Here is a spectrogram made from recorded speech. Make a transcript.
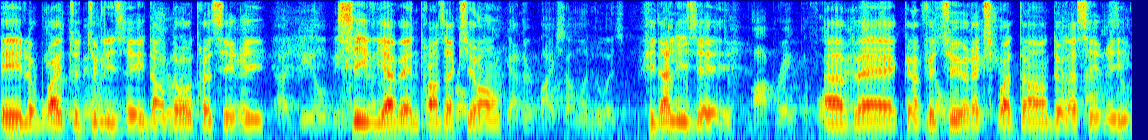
et le bois est utilisé dans d'autres séries. S'il y avait une transaction finalisée avec un futur exploitant de la série,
